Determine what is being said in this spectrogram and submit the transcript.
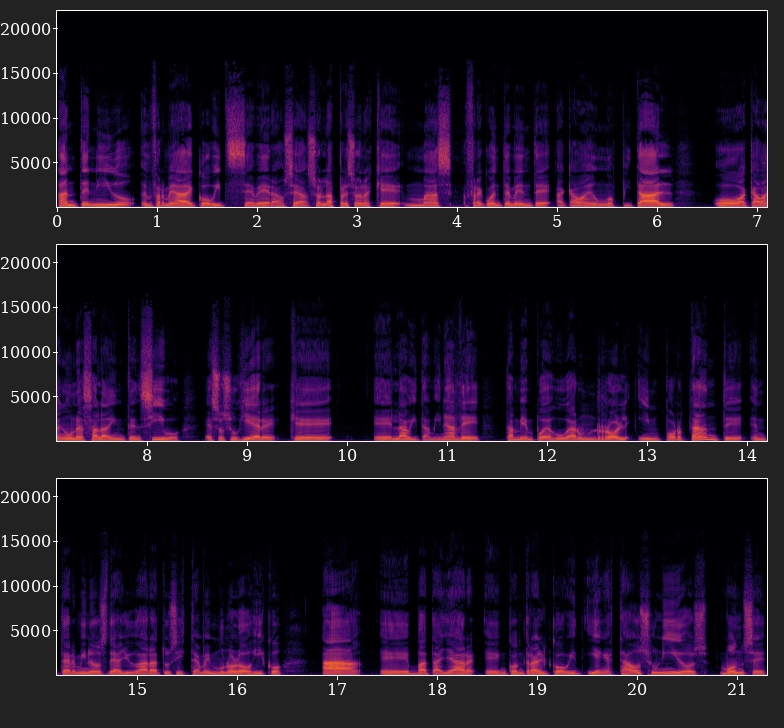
han tenido enfermedad de COVID severa. O sea, son las personas que más frecuentemente acaban en un hospital o acaban en una sala de intensivo. Eso sugiere que eh, la vitamina D también puede jugar un rol importante en términos de ayudar a tu sistema inmunológico a eh, batallar contra del COVID. Y en Estados Unidos, Monse,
